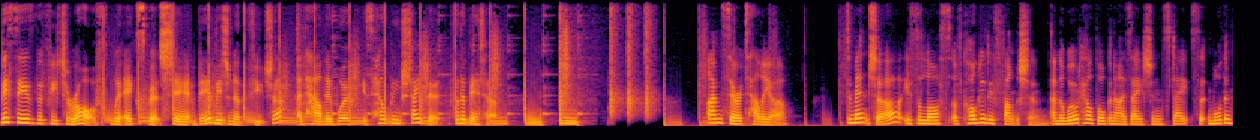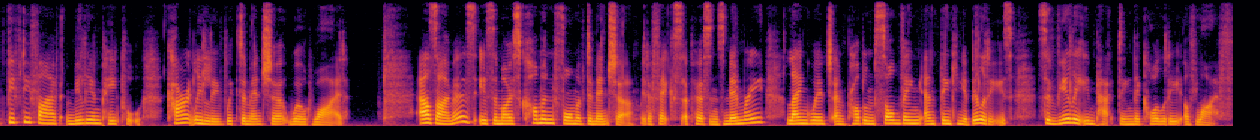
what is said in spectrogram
This is The Future of, where experts share their vision of the future and how their work is helping shape it for the better. I'm Sarah Taillier. Dementia is the loss of cognitive function, and the World Health Organization states that more than 55 million people currently live with dementia worldwide. Alzheimer's is the most common form of dementia. It affects a person's memory, language, and problem solving and thinking abilities, severely impacting their quality of life.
